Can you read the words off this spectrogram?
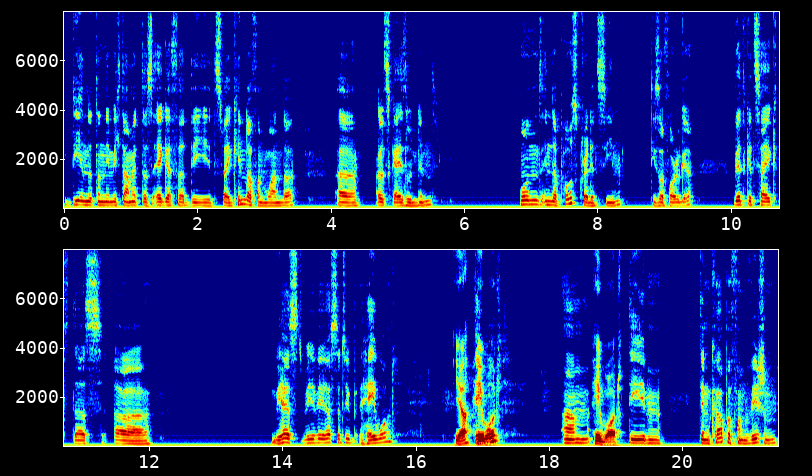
die endet dann nämlich damit, dass Agatha die zwei Kinder von Wanda äh, als Geisel nimmt. Und in der Post-Credit-Scene dieser Folge wird gezeigt, dass äh, wie heißt, wie, wie heißt der Typ? Hayward? Ja, Hayward. Ähm, Hayward. den, den Körper von Vision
